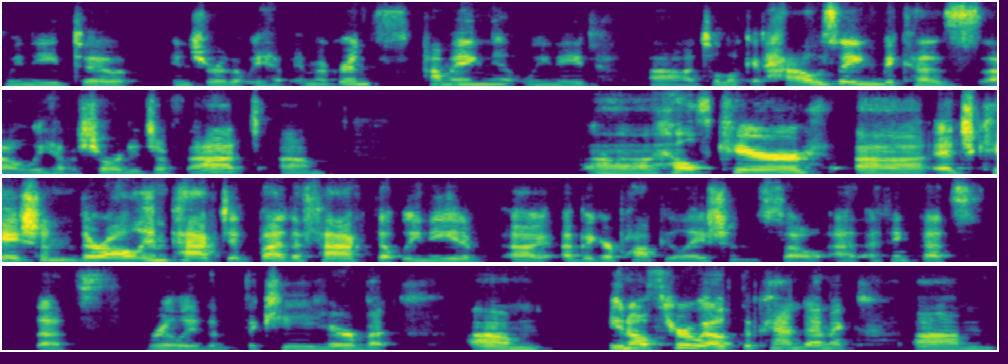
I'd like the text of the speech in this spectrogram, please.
we need to ensure that we have immigrants coming. We need uh, to look at housing because uh, we have a shortage of that. Um, uh, healthcare, uh, education, they're all impacted by the fact that we need a, a bigger population. So I, I, think that's that's really the, the key here. But um, you know, throughout the pandemic, um,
